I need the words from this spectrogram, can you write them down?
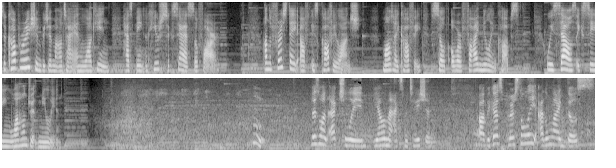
The cooperation between Moutai and Luckin has been a huge success so far. On the first day of its coffee launch, Moutai Coffee sold over 5 million cups, with sales exceeding 100 million. Hmm, this one actually beyond my expectation. Uh, because personally, I don't like those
